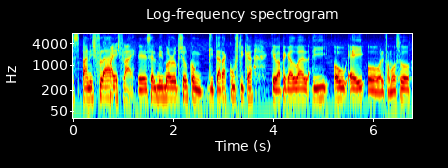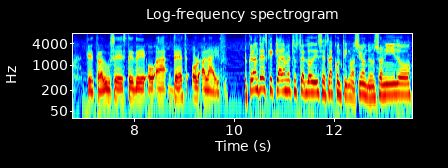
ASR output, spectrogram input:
Spanish Fly, es el mismo Eruption con guitarra acústica que va pegado al DOA o el famoso que traduce este DOA Dead or Alive. Yo creo, Andrés, que claramente usted lo dice, es la continuación de un sonido,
